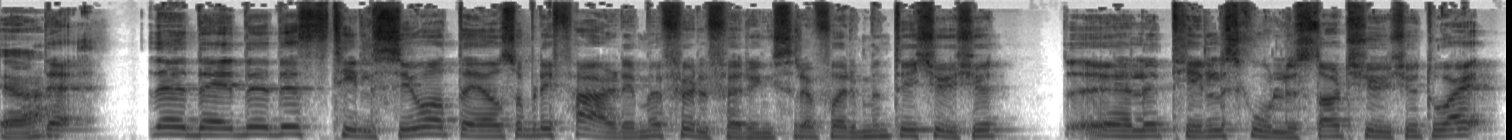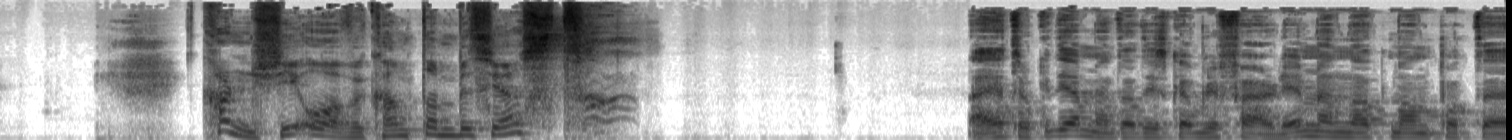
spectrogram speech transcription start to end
Ja. Det, det, det, det, tilsier jo at det å bli ferdig med fullføringsreformen til, 2020, til skolestart 2022 er kanskje i overkant ambisiøst. Nei, jeg tror ikke de har ment at de skal bli ferdige, men at man på en måte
